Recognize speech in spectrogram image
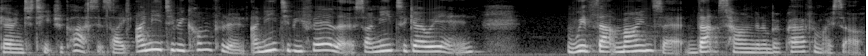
going to teach a class, it's like I need to be confident, I need to be fearless, I need to go in with that mindset. That's how I'm going to prepare for myself.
